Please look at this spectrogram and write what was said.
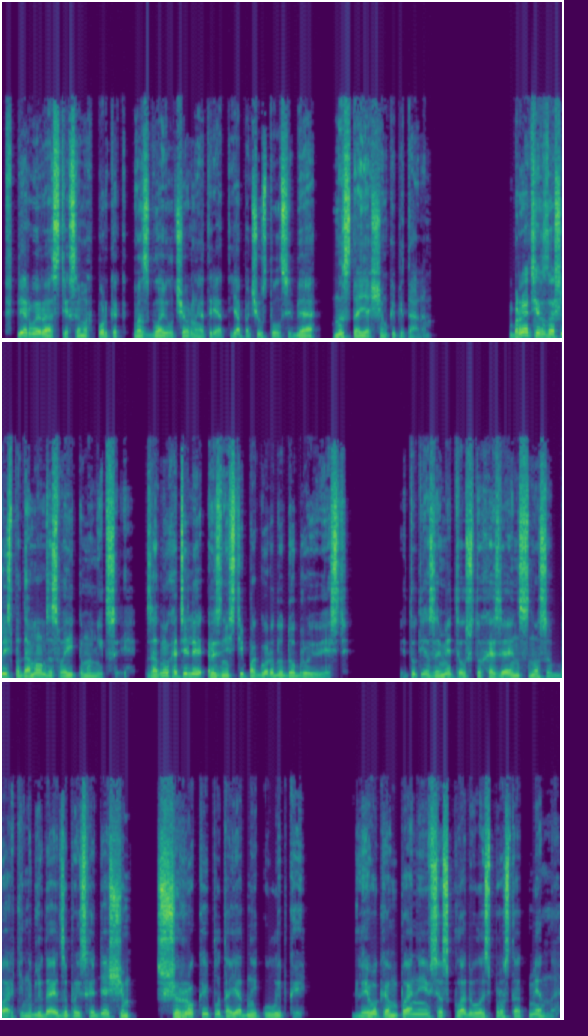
В первый раз с тех самых пор, как возглавил черный отряд, я почувствовал себя настоящим капитаном. Братья разошлись по домам за своей амуницией. Заодно хотели разнести по городу добрую весть. И тут я заметил, что хозяин сноса барки наблюдает за происходящим с широкой плотоядной улыбкой. Для его компании все складывалось просто отменно.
